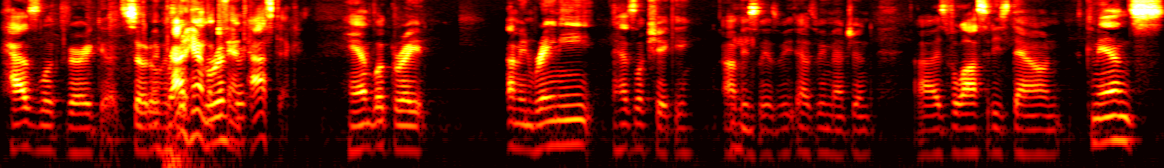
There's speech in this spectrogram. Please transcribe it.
has looked very good. Soto And has Brad looked Hand looked terrific. fantastic. Hand looked great. I mean, Rainey has looked shaky, Mm-hmm. obviously, as we as we mentioned. Uh, his velocity's down. Command's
